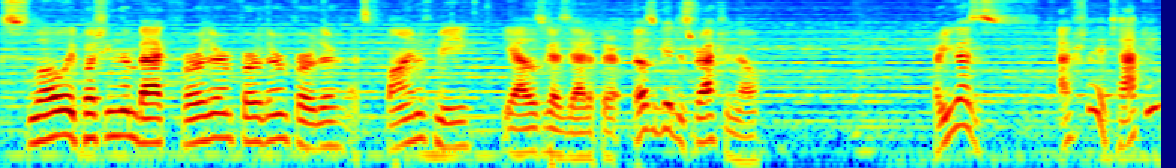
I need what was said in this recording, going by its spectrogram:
Slowly pushing them back further and further and further. That's fine with me. Yeah, those guys died up there. That was a good distraction, though. Are you guys actually attacking?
